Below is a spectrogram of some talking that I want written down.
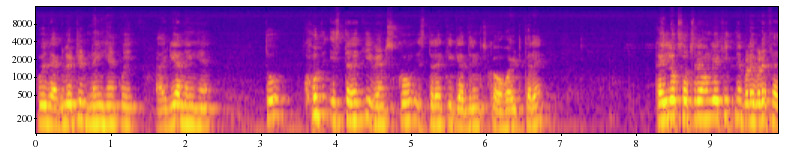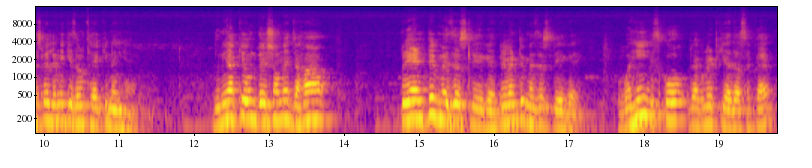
कोई रेगुलेटेड नहीं है, कोई आइडिया नहीं है तो खुद इस तरह की इवेंट्स को, इस तरह की गैदरिंग्स को अवॉइड करें। कई लोग सोच रहे होंगे कि इतने बड़े बड़े फैसले लेने की ज़रूरत है कि नहीं है। दुनिया के उन देशों में जहाँ प्रिवेंटिव मेजर्स लिए गए, प्रिवेंटिव मेजर्स लिए गए। वहीं इसको रेगुलेट किया जा सका है,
